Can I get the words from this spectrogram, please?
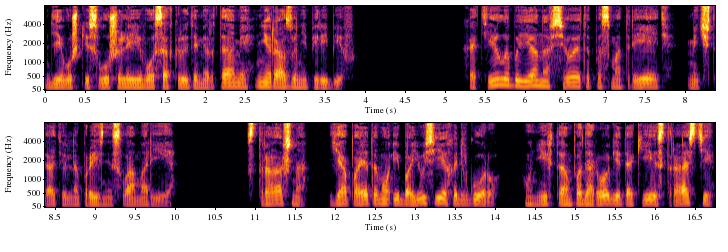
Девушки слушали его с открытыми ртами, ни разу не перебив. «Хотела бы я на все это посмотреть», мечтательно произнесла Мария. Страшно. Я поэтому и боюсь ехать в гору. У них там по дороге такие страсти.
